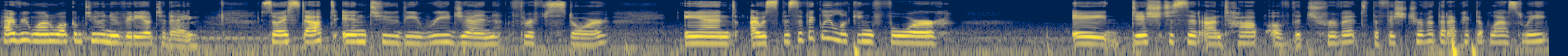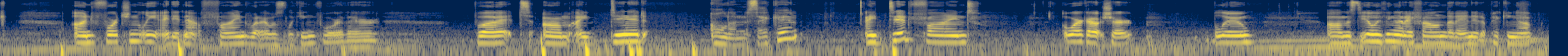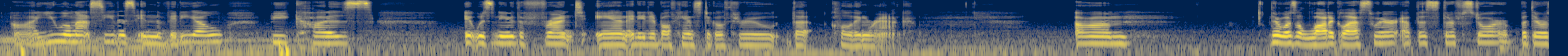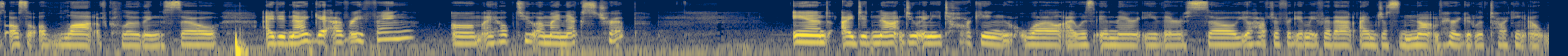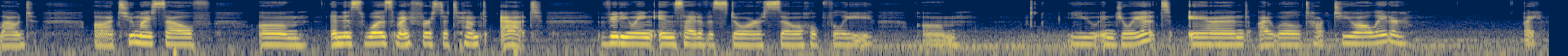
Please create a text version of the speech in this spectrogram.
Hi everyone, welcome to a new video today. So I stopped into the Regen thrift store and I was specifically looking for a dish to sit on top of the trivet, the fish trivet that I picked up last week. Unfortunately, I did not find what I was looking for there, but um, I did, hold on a second, I did find a workout shirt, blue, um, it's the only thing that I found that I ended up picking up. Uh, you will not see this in the video because it was near the front and I needed both hands to go through the clothing rack. Um, there was a lot of glassware at this thrift store, but there was also a lot of clothing. So I did not get everything. Um, I hope to on my next trip. And I did not do any talking while I was in there either, so you'll have to forgive me for that. I'm just not very good with talking out loud uh, to myself. Um, and this was my first attempt at videoing inside of a store, so hopefully um, you enjoy it, and I will talk to you all later. Bye.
